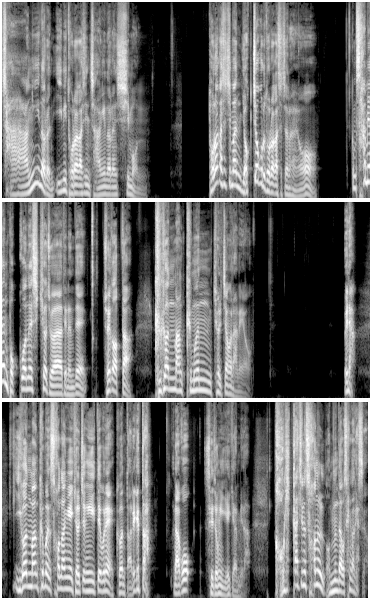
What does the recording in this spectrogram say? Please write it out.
장인어른 이미 돌아가신 장인어른 시몬 돌아가셨지만 역적으로 돌아가셨잖아요. 그럼 사면 복권을 시켜줘야 되는데 죄가 없다. 그것만큼은 결정을 안 해요. 왜냐? 이것만큼은 선왕의 결정이기 때문에 그건 따르겠다. 라고 세종이 얘기합니다. 거기까지는 선을 넘는다고 생각했어요.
